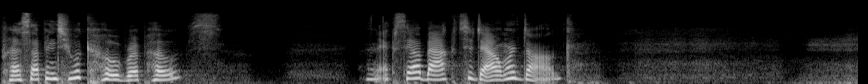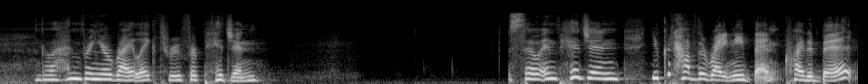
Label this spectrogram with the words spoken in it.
Press up into a cobra pose. And exhale back to downward dog. Go ahead and bring your right leg through for pigeon. So in pigeon, you could have the right knee bent quite a bit.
